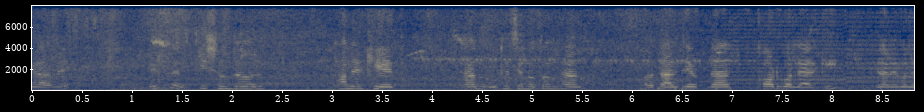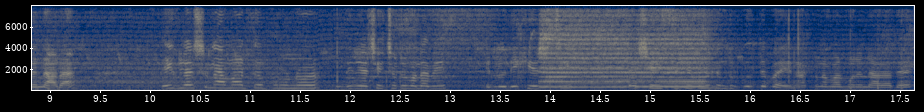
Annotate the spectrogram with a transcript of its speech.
গ্রামে। দেখছেন কি সুন্দর ধানের ক্ষেত, ধান উঠেছে নতুন ধান তার যে আপনার খড় বলে আর কি, গ্রামে বলে নাড়া। এইগুলো আসলে আমার তো পুরনো দিনের সেই ছোটোবেলা আমি এগুলো দেখে এসেছি। তা সেই স্মৃতিগুলো কিন্তু ভুলতে পারি না, এখন আমার মনে নাড়া দেয়।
